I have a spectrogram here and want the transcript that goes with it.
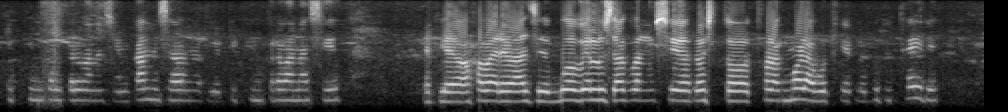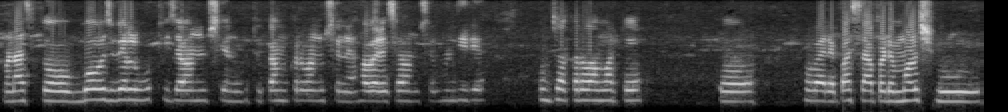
ટિફિન પણ કરવાના છે. એમ કામે જવાનું એટલે ટિફિન કરવાના છે. એટલે સવારે આજે બહુ વહેલું જાગવાનું છે. રસ્તો થોડાક મોડા ઉઠીએ એટલે બધું થઈ રહે. પણ આજ તો બહુ જ વહેલું ઉઠી જવાનું છે અને બધું કામ કરવાનું છે ને સવારે જવાનું છે મંદિરે પૂજા કરવા માટે. તો સવારે પાછા આપણે મળશું.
